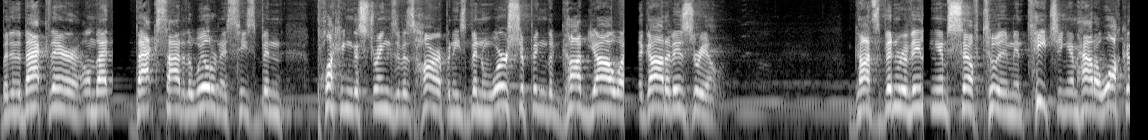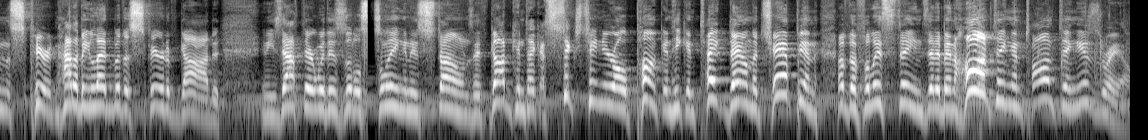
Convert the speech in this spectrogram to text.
But in the back there on that backside of the wilderness, he's been plucking the strings of his harp and he's been worshiping the God Yahweh, the God of Israel. God's been revealing himself to him and teaching him how to walk in the Spirit and how to be led by the Spirit of God. And he's out there with his little sling and his stones. If God can take a 16 year old punk and he can take down the champion of the Philistines that have been haunting and taunting Israel,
